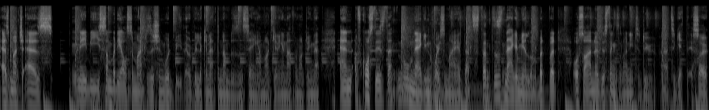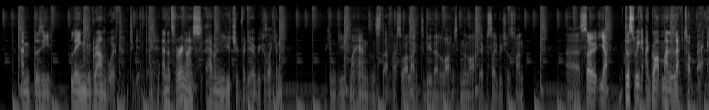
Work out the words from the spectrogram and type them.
as much as maybe somebody else in my position would be. They would be looking at the numbers and saying, "I'm not getting enough. I'm not doing that." And of course, there's that little nagging voice in my head that's that's nagging me a little bit. But also, I know there's things that I need to do uh, to get there. So I'm busy laying the groundwork to get there. And it's very nice having a YouTube video because I can I can use my hands and stuff. I saw I like to do that a lot in the last episode, which was fun. Uh, so yeah, this week I got my laptop back.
